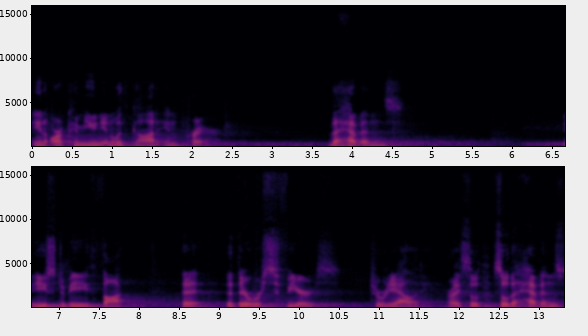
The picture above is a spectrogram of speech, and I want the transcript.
in our communion with God in prayer. The heavens, it used to be thought that, that there were spheres to reality right? So, so the heavens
